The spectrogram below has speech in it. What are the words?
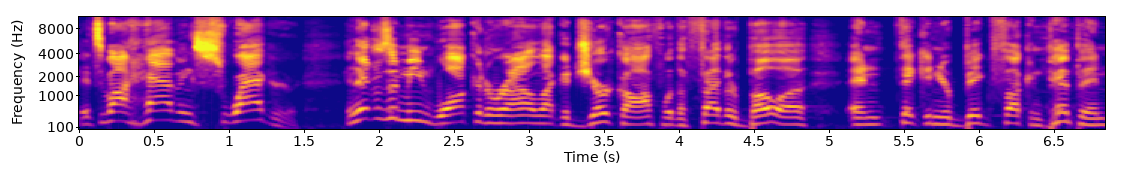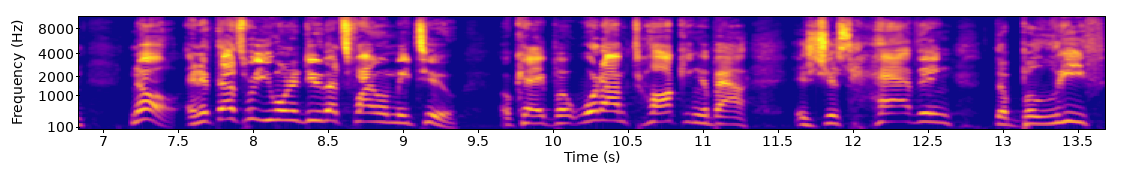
It's about having swagger. And that doesn't mean walking around like a jerk off with a feather boa and thinking you're big fucking pimping. No. And if that's what you want to do, that's fine with me too. Okay. But what I'm talking about is just having the belief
